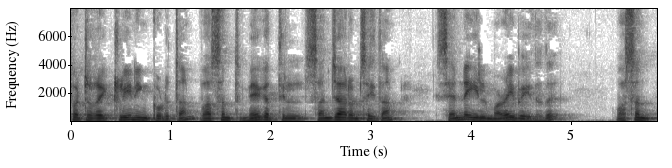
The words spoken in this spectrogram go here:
ஸ்வெட்டரை கிளீனிங் கொடுத்தான். வசந்த் மேகத்தில் சஞ்சாரம் செய்தான். சென்னையில் மழை பெய்தது. வசந்த்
